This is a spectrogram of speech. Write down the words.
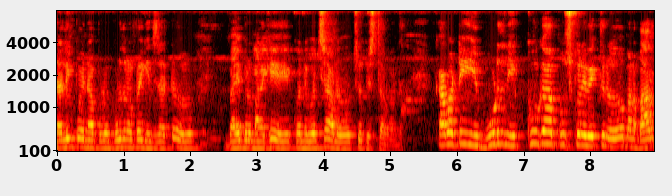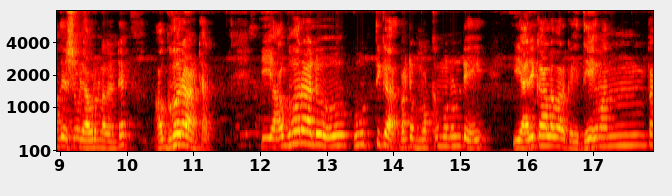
నలిగిపోయినప్పుడు బూడిదను ఉపయోగించినట్టు బైబిల్ మనకి కొన్ని వచనాలు చూపిస్తూ ఉంది. కాబట్టి ఈ బూడిదని ఎక్కువగా పూసుకునే వ్యక్తులు మన భారతదేశంలో ఎవరున్నారంటే అఘోర అంటారు. ఈ అఘోరాలు పూర్తిగా అంటే ముఖము నుండి ఈ అరికాల వరకు ఈ దేహం అంతా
